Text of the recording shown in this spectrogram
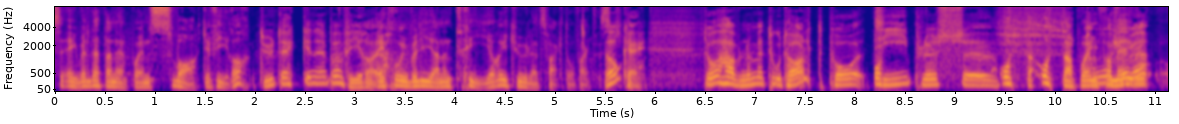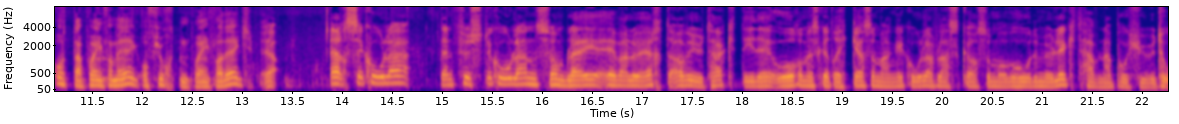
så jeg vil dette ned på en svake firer. Du dekker ned på en firer, ja. Jeg tror jeg vil gi han en trier i kulhetsfaktor, faktisk. OK. Da havner vi totalt på 10 pluss eh, Åtte, poeng fra meg, og, åtte poeng fra meg og 14 poeng fra deg. Ja. RC Cola Den første colaen som ble evaluert av utakt i det året vi skal drikke så mange colaflasker som overhodet mulig, havna på 22.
